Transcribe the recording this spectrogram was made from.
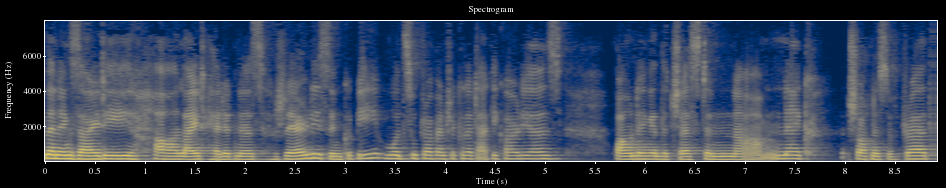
then anxiety, uh, lightheadedness, rarely syncope with supraventricular tachycardias, pounding in the chest and um, neck, shortness of breath,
